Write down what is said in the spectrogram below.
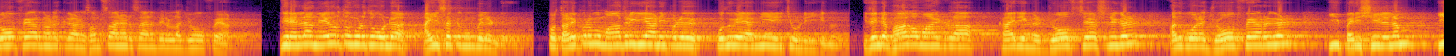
ജോ ഫെയർ നടക്കുകയാണ് സംസ്ഥാന അടിസ്ഥാനത്തിലുള്ള ജോ ഫെയർ. ഇതിനെല്ലാം നേതൃത്വം കൊടുത്തുകൊണ്ട് ഐസക്ക് മുമ്പിലുണ്ട്. ഇപ്പോൾ തളിപ്പറമ്പ് മാതൃകയാണ് ഇപ്പോൾ പൊതുവെ അംഗീകരിച്ചുകൊണ്ടിരിക്കുന്നത്. ഇതിന്റെ ഭാഗമായിട്ടുള്ള കാര്യങ്ങൾ ജോബ് സ്റ്റേഷനുകൾ അതുപോലെ ജോബ് ഫെയറുകൾ ഈ പരിശീലനം ഈ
